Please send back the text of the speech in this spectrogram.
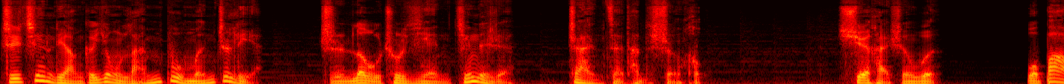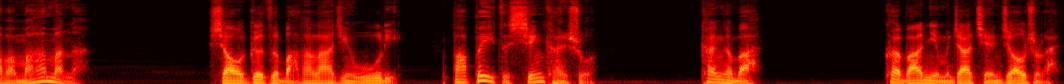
只见两个用蓝布蒙着脸。只露出眼睛的人站在他的身后。薛海生问：“我爸爸妈妈呢？”小个子把他拉进屋里，把被子掀开说：“看看吧，快把你们家钱交出来。”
